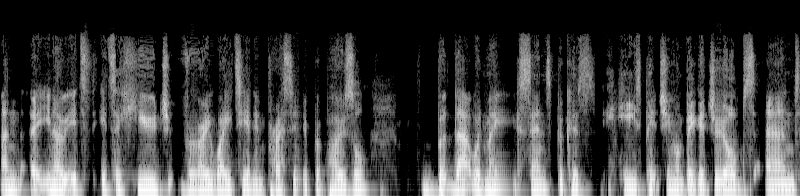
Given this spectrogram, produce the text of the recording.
and uh, you know it's it's a huge very weighty and impressive proposal but that would make sense because he's pitching on bigger jobs. And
